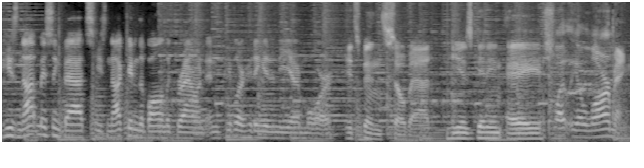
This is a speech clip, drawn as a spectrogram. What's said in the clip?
He's not missing bats. He's not getting the ball on the ground, and people are hitting it in the air more. It's been so bad. He is getting a slightly alarming.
